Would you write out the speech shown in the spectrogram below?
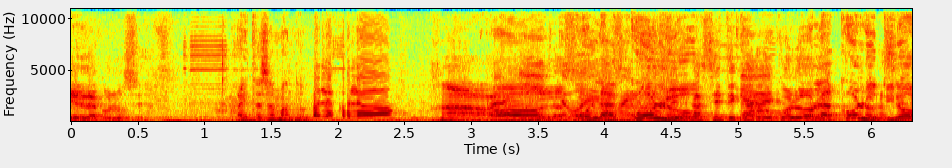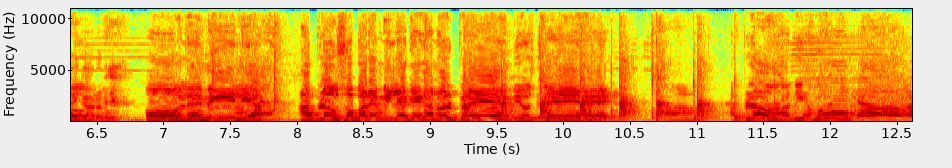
yo la conoce. Ahí está llamando. Hola, Colo. Ah, hola, Hola. Colo. Hacete cargo. Colo. Hola, Colo, Hacete tiró. cargo. Hola, Emilia. Aplauso para Emilia que ganó el premio, che. Ah, aplaudan, hijo de puta.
